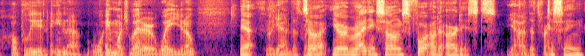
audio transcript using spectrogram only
hopefully in, in a way much better way, you know. yeah. So yeah, that's what So you're writing songs for other artists yeah, that's right. to sing.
